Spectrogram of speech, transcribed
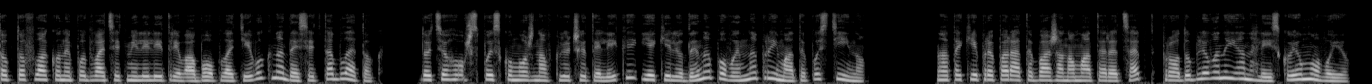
Тобто флакони по 20 мл або платівок на 10 таблеток. До цього ж списку можна включити ліки, які людина повинна приймати постійно. На такі препарати бажано мати рецепт, продубльований англійською мовою.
